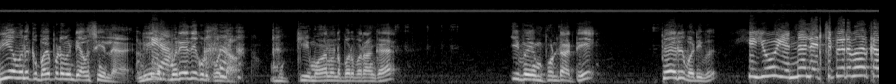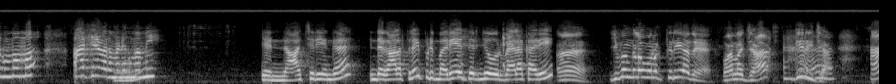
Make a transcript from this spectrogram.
நீ அவனுக்கு பயப்பட வேண்டிய அவசியம் இல்ல. நீ? அவனுக்கு மரியாதை கொடுக்க வேண்டாம். முக்கியமான நபர் வராங்க. இவ என் பொண்டாட்டி. பேரு வடிவு. ஐயோ என்ன லட்சபேரமா இருக்காங்க மாமா? ஆசீர்வாதம் பண்ணுங்க மாமி. என்ன ஆச்சரியங்க? இந்த காலத்துல இப்படி மரியாதை தெரிஞ்ச ஒரு வேலைக்காரி? இவங்கள உனக்கு தெரியாதே? வனஜா கிரிஜா. ஆ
